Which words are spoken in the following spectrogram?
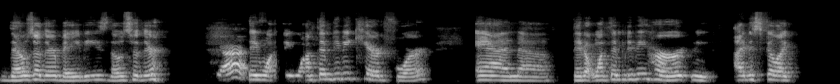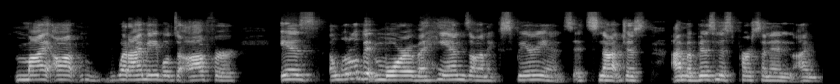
Those are their babies. Those are their yeah. They want they want them to be cared for, and uh, they don't want them to be hurt. And I just feel like my uh, what I'm able to offer is a little bit more of a hands-on experience. It's not just I'm a business person and I'm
